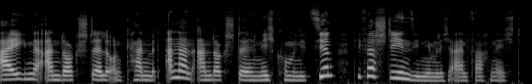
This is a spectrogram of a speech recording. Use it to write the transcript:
eigene Andockstelle und kann mit anderen Andockstellen nicht kommunizieren, die verstehen sie nämlich einfach nicht.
